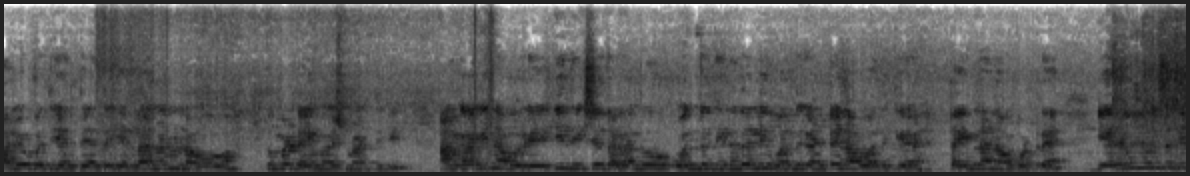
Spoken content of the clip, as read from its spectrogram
ಆಲಿಯೋಪತಿ ಅಂತೆ ಅಂತ ಎಲ್ಲಾನು ನಾವು ತುಂಬ ಟೈಮ್ ವೇಸ್ಟ್ ಮಾಡ್ತೀವಿ. ಹಂಗಾಗಿ ನಾವು ರೇಖಿ ದೀಕ್ಷೆ ತಗೊಂಡು ಒಂದು ದಿನದಲ್ಲಿ ಒಂದು ಗಂಟೆ ನಾವು ಅದಕ್ಕೆ ಟೈಮ್ನ ನಾವು ಕೊಟ್ಟರೆ ಎರಡು, ಮೂರು ಸತಿ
